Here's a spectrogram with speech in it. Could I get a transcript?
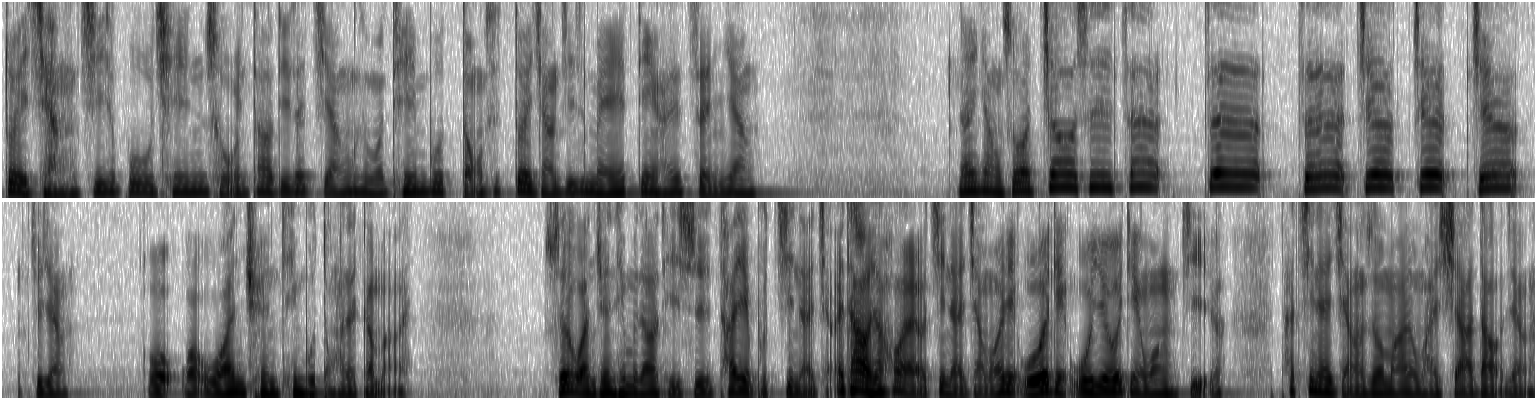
对讲机就不清楚，你到底在讲什么？听不懂，是对讲机是没电还是怎样？那你想说就是这这这就就就就这样，我我完全听不懂他在干嘛，欸，所以完全听不到提示。他也不进来讲，哎，他好像后来有进来讲，我有点我有点我有一点忘记了。他进来讲的时候，妈的，我还吓到这样，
